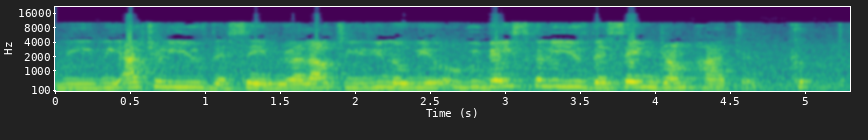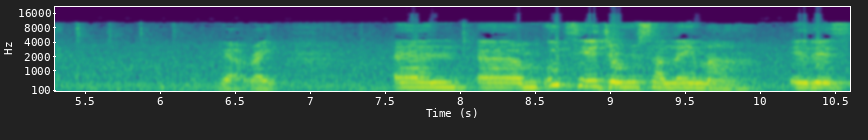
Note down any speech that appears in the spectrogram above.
We we actually use the same. We're allowed to use you know we we basically use the same drum pattern yeah right. And um utie jerusalema it is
